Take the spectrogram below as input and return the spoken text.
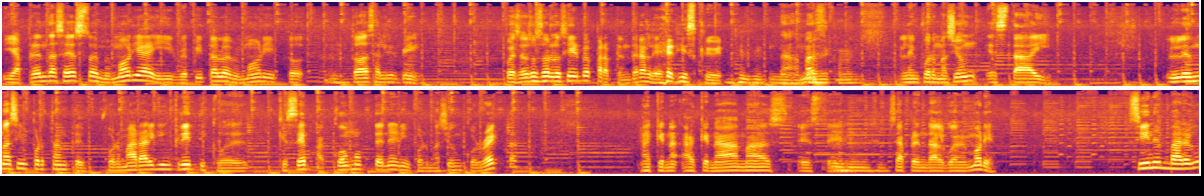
y aprendas esto de memoria y repítalo de memoria y to- todo va a salir bien. Pues eso solo sirve para aprender a leer y escribir, nada más. La información está ahí. Lo es más importante formar a alguien crítico de- que sepa cómo obtener información correcta a que, na- a que nada más este, se aprenda algo de memoria. Sin embargo,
